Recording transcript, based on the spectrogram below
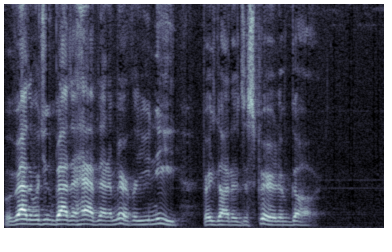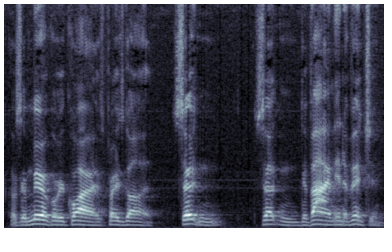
But rather, what you'd rather have than a miracle, you need, praise God, is the Spirit of God. Because a miracle requires, praise God, certain certain divine intervention.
